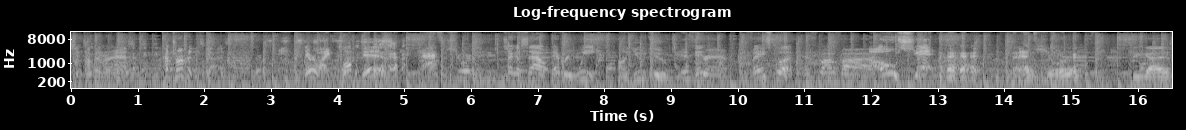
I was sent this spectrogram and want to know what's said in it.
shit talking on our ass. How drunk are these guys? They were like, fuck this. That's a short. Check us out every week on YouTube, Instagram, Facebook. and Spotify. Oh shit! That's short. See You guys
